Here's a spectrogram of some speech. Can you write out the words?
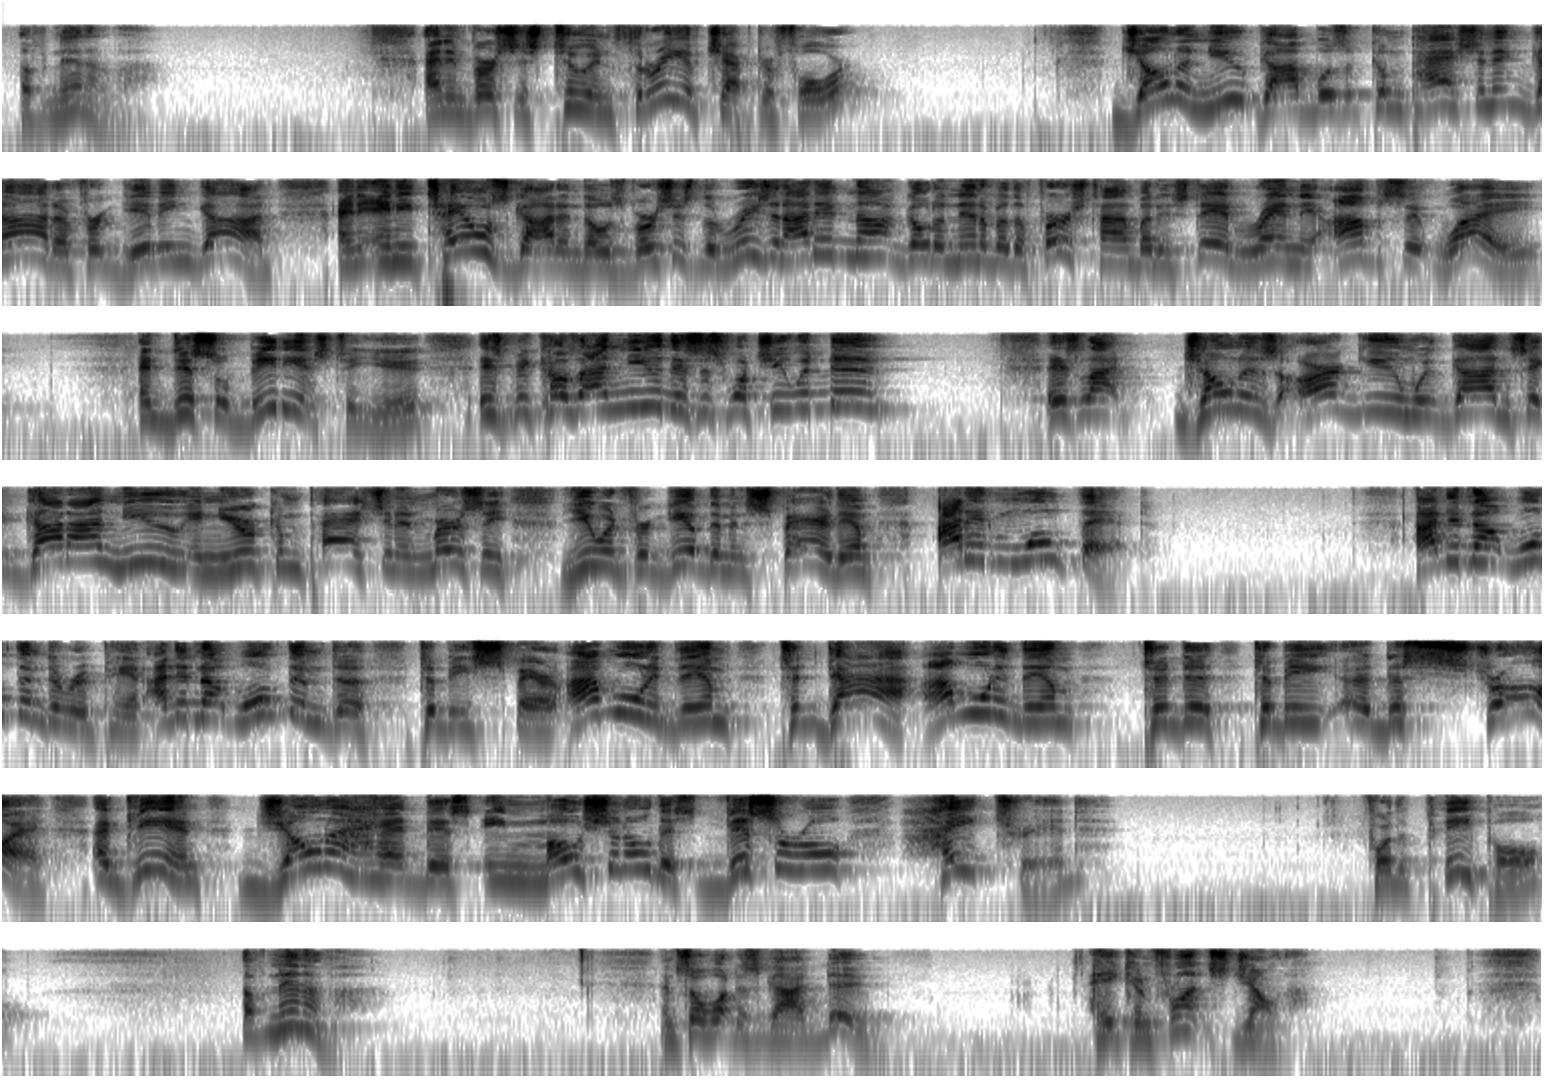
of Nineveh? And in verses 2 and 3 of chapter 4, Jonah knew God was a compassionate God, a forgiving God. And, and he tells God in those verses, the reason I did not go to Nineveh the first time, but instead ran the opposite way and disobedience to you is because I knew this is what you would do. It's like Jonah's arguing with God and said, God, I knew in your compassion and mercy you would forgive them and spare them. I didn't want that. I did not want them to repent. I did not want them to, to be spared. I wanted them to die. I wanted them to, to, to be uh, destroyed. Again, Jonah had this emotional, this visceral hatred for the people of Nineveh. And so what does God do? He confronts Jonah.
